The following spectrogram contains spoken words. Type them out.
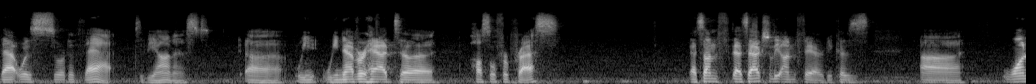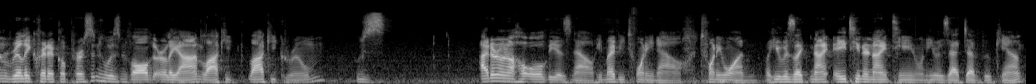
that was sort of that, to be honest. Uh, we, we never had to hustle for press. That's, un- that's actually unfair because uh, one really critical person who was involved early on, Lachy, Lachy Groom, who's I don't know how old he is now. He might be 20 now, 21. But he was like 18 or 19 when he was at Dev Boot Camp.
